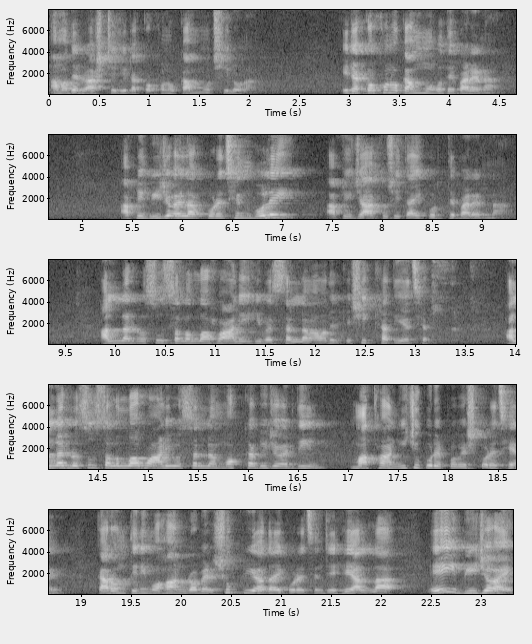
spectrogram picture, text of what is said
আমাদের রাষ্ট্রে, যেটা কখনো কাম্য ছিল না। এটা কখনো কাম্য হতে পারে না। আপনি বিজয় লাভ করেছেন বলেই আপনি যা খুশি তাই করতে পারেন না। আল্লাহর রসুল সাল্লাহ আলী হিবাসাল্লাম আমাদেরকে শিক্ষা দিয়েছেন। আল্লাহর রসুল সাল্লাহ আলী ওসাল্লাম মক্কা বিজয়ের দিন মাথা নিচু করে প্রবেশ করেছেন। কারণ তিনি মহান রবের সুক্রিয়া আদায় করেছেন যে, হে আল্লাহ, এই বিজয়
